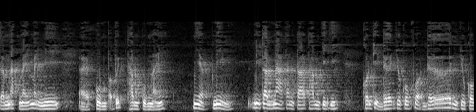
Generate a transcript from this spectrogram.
สำนักไหน ไม่มีกลุ่มประพฤติธรรมกลุ่มไหน เงียบนิ่ง นี่ตั้งหน้าตั้งตาทำจริงๆ คนที่เดินโยกมก็เดินโยกม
